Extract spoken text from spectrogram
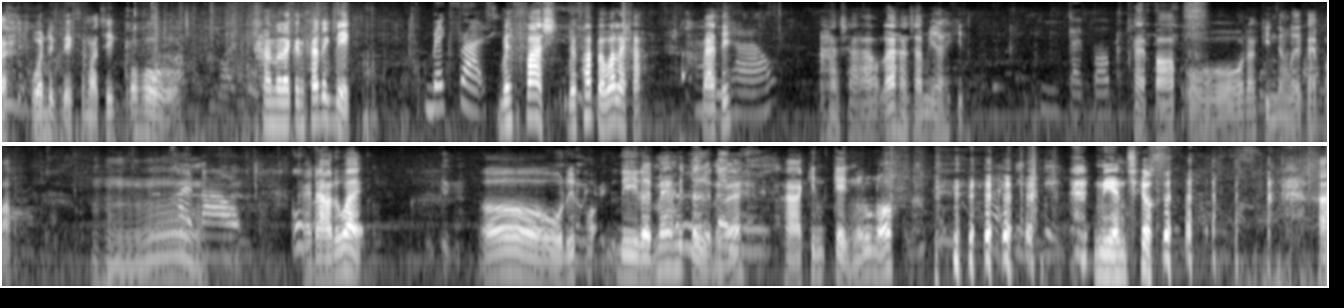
อะกวนเด็กๆ สมาชิกโอ้โหทานอะไรกันคะเด็กเบรกฟาสๆเบฟฟัชเบฟฟัชแปลว่าอะไรคะแปลสิเช้า อาหารเช้า แล้วอาหารเช้ามีอะไรให้กิน ไก่ป๊อป ไก่ป๊อป โอ้ น่ากินจังเลยไก่ป๊อป อือหือไข่ดาวกุ้งไข่ดาวด้วย โอ้โหดีดีเลยแม่ไม่ตื่นเห็นไหมหากินเก่งนะลูกเนาะเนียนเชียวหา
